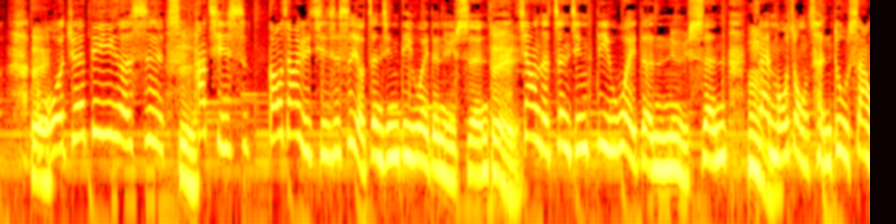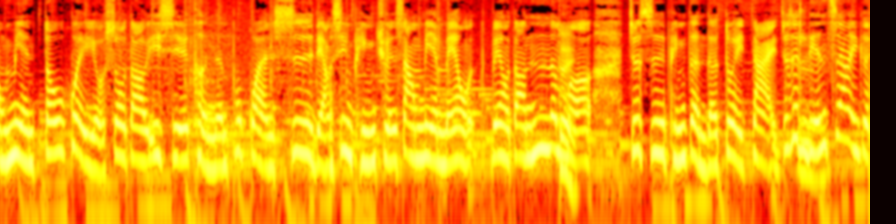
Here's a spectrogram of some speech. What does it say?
对，我觉得第一个是，是她其实高佳瑜其实是有正经地位的女生。对，这样的正经地位的女生，在某种程度上面都会有受到一些可能，不管是两性平权上面没有没有到那么就是平等的对待，就是连这样一个，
